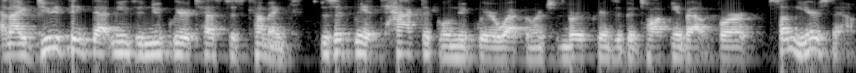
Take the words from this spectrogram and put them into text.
And I do think that means a nuclear test is coming, specifically a tactical nuclear weapon, which the North Koreans have been talking about for some years now.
